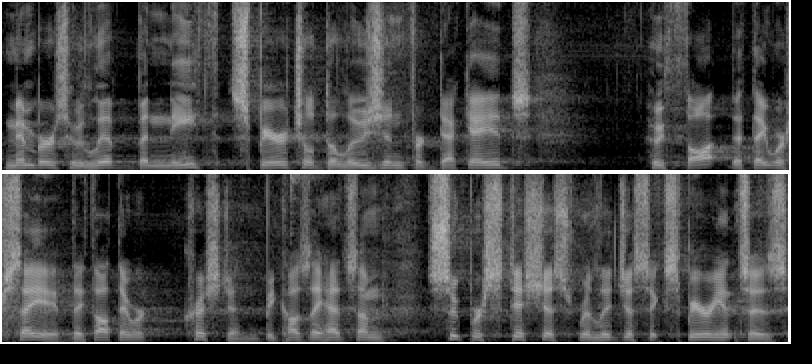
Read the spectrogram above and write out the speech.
members who lived beneath spiritual delusion for decades, who thought that they were saved. They thought they were Christian because they had some superstitious religious experiences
